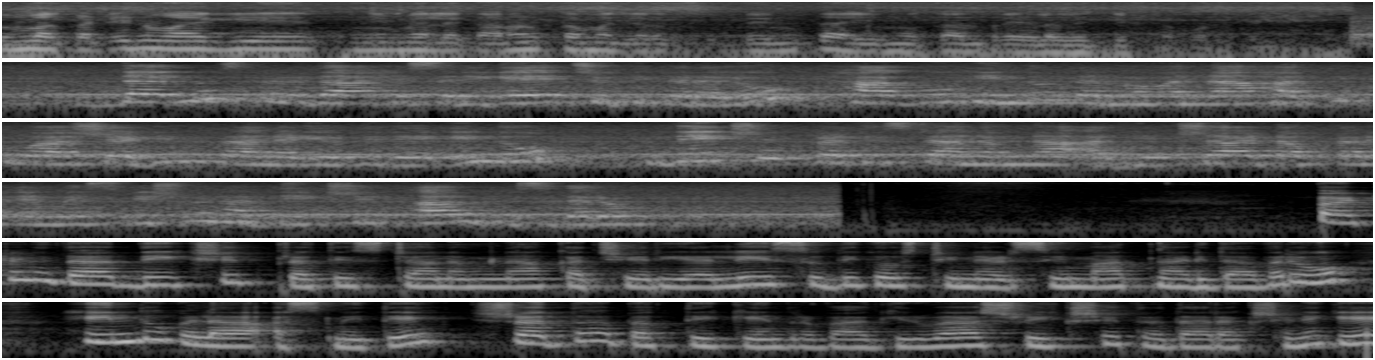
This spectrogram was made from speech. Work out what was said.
ತುಂಬ ಕಠಿಣವಾಗಿ ನಿಮ್ಮ ಮೇಲೆ ಕಾನೂನು ಕ್ರಮ ಜರುಗಿಸುತ್ತೆ ಅಂತ ಈ ಮುಖಾಂತರ ಹೇಳೋದಕ್ಕೆ ಇಷ್ಟಪಡ್ತೀನಿ. ಧರ್ಮಸ್ಥಳದ ಹೆಸರಿಗೆ ಚ್ಯುತಿ ತರಲು ಹಾಗೂ ಹಿಂದೂ ಧರ್ಮವನ್ನ ಹತ್ತಿಕ್ಕುವ ಷಡ್ಯಂತ್ರ ನಡೆಯುತ್ತಿದೆ ಎಂದು ದೀಕ್ಷಿತ್ ಪ್ರತಿಷ್ಠಾನಂನ ಅಧ್ಯಕ್ಷ ಡಾಕ್ಟರ್ ಎಂಎಸ್ ವಿಶ್ವನಾಥ್ ದೀಕ್ಷಿತ್ ಆರೋಪಿಸಿದರು. ಪಟ್ಟಣದ ದೀಕ್ಷಿತ್ ಪ್ರತಿಷ್ಠಾನಂನ ಕಚೇರಿಯಲ್ಲಿ ಸುದ್ದಿಗೋಷ್ಠಿ ನಡೆಸಿ ಮಾತನಾಡಿದ ಅವರು ಹಿಂದೂಗಳ ಅಸ್ಮಿತೆ ಶ್ರದ್ಧಾ ಭಕ್ತಿ ಕೇಂದ್ರವಾಗಿರುವ ಶ್ರೀ ಕ್ಷೇತ್ರದ ರಕ್ಷಣೆಗೆ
